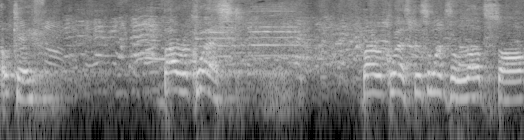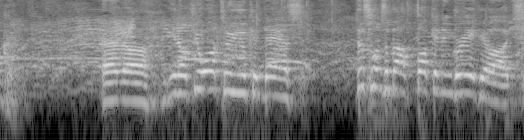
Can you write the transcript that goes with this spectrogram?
Okay. By request. By request, this one's a love song. And, uh, you know, if you want to, you can dance. This one's about fucking in graveyards.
